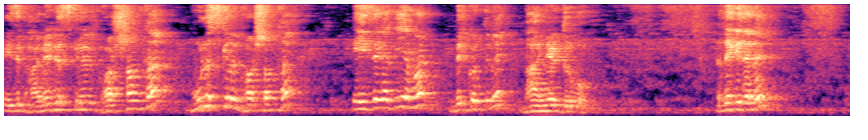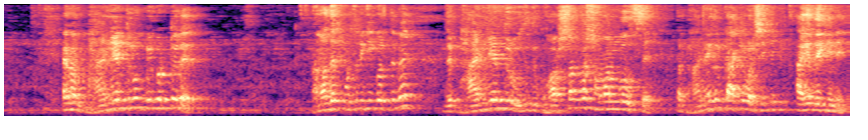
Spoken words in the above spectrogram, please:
এই যে ভার্নিয়ার স্কেলের ঘর সংখ্যা, মূল স্কেলের ঘর সংখ্যা, এই জায়গা দিয়ে আমার বের করতে হবে ভার্নিয়ার দুর্ভোগ দেখি তাহলে। এখন ভার্নিয়ার ধ্রুবক বের করতে হলে আমাদের প্রথমে কি করতে হবে? যে ভার্নিয়ার ধ্রুবক যদি ঘর সংখ্যা সমান বলছে তা ভার্নিয়ার ধ্রুবক কাকে বলে? সেটা আগে দেখে নিই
